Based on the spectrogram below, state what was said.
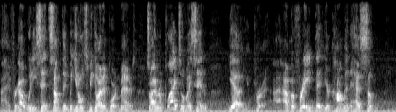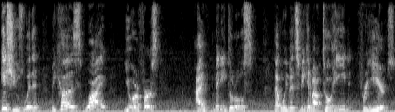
I forgot what he said something, but you don't speak about important matters. So I replied to him. I said, yeah, I'm afraid that your comment has some issues with it because why? You are first. I have many durus that we've been speaking about Tawheed for years.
